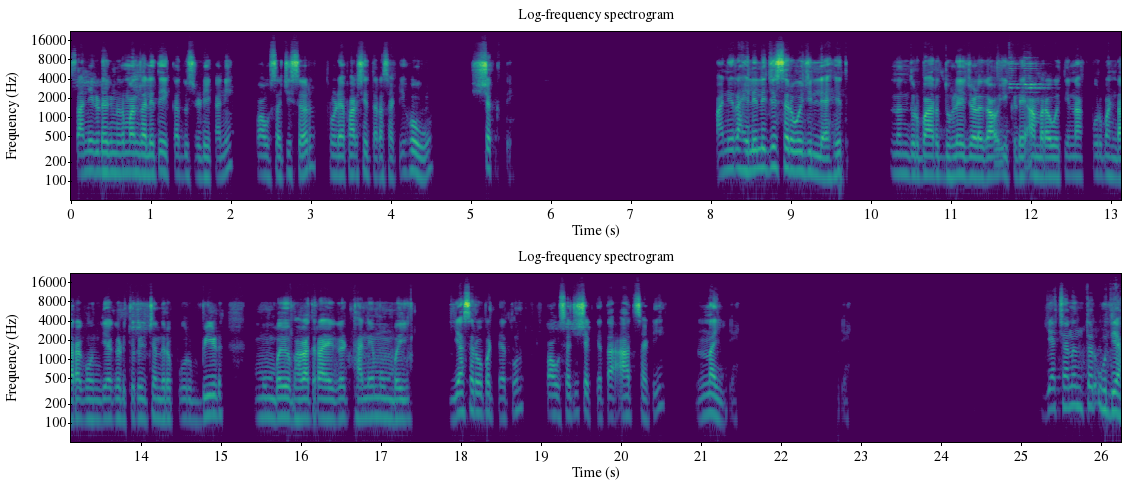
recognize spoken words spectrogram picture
स्थानिक ढग निर्माण झाले तर एका दुसऱ्या ठिकाणी पावसाची सर थोड्याफार क्षेत्रासाठी होऊ शकते. आणि राहिलेले जे सर्व जिल्हे आहेत नंदुरबार धुळे जळगाव इकडे अमरावती नागपूर भंडारा गोंदिया गडचिरोली चंद्रपूर बीड मुंबई विभागात रायगड ठाणे मुंबई या सर्व पट्ट्यातून पावसाची शक्यता आजसाठी नाहीये. याच्यानंतर उद्या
